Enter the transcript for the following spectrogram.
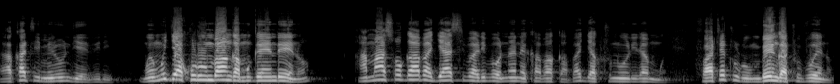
Akati mirundi ebiri. Mwe mujja kulumba nga mugenda eno amaaso g'abajasi bali bonna ne kabaka bajja kutunuulira mmwe. Fe ate tulumbe nga tuva eno.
